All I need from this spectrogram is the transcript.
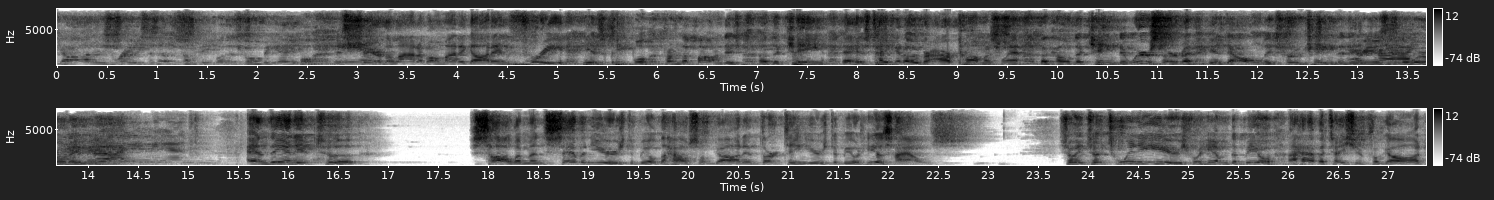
God is raising up some people that's going to be able to share the light of Almighty God and free His people from the the bondage of the king that has taken over our promised land because the king that we're serving is the only true king that there is in the world. Amen. And then it took Solomon seven years to build the house of God and 13 years to build his house. So it took 20 years for him to build a habitation for God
